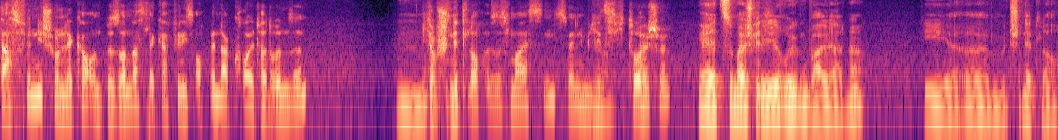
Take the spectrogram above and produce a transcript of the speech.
Das finde ich schon lecker und besonders lecker finde ich es auch, wenn da Kräuter drin sind. Mhm. Ich glaube, Schnittlauch ist es meistens, wenn ich mich Ja. jetzt nicht täusche. Ja, jetzt zum Beispiel die Rügenwalder, ne? Die äh, mit Schnittlauch.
